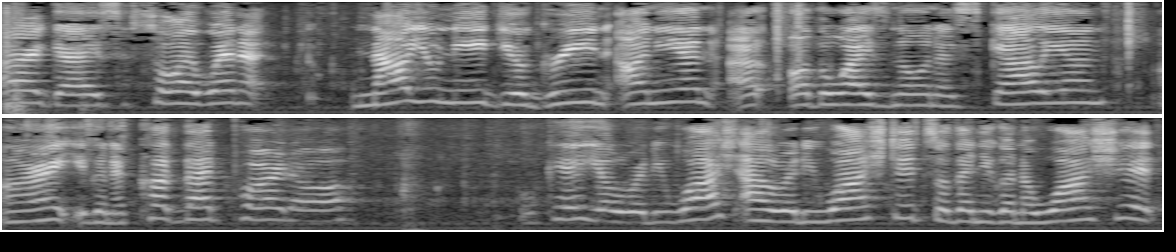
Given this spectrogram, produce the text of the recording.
all right guys so i went at, now you need your green onion uh, otherwise known as scallion all right you're gonna cut that part off okay you already washed i already washed it so then you're gonna wash it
